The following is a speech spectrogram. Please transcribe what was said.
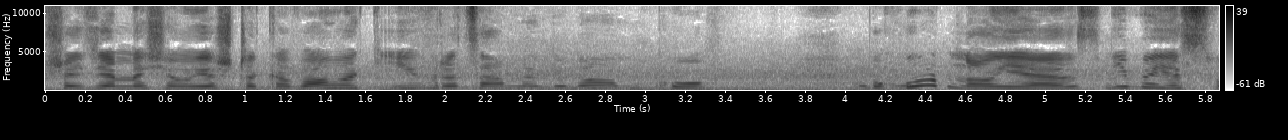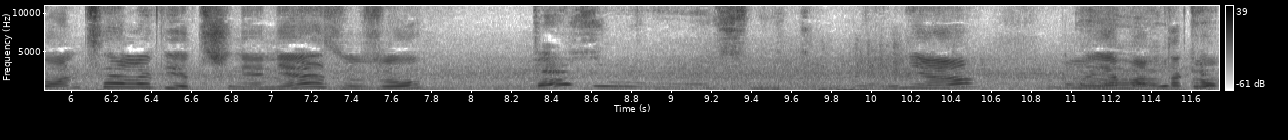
Przejdziemy się jeszcze kawałek i wracamy do domku. Bo chłodno jest. Niby jest słońce, ale wietrznie, nie, Zuzu? Też Nie? No ja mam taką...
